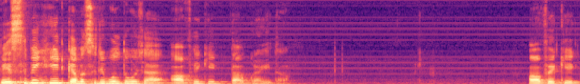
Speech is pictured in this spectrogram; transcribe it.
specific heat capacity বলতে বোঝায় আপেক্ষিক তাপগ্রাহিতা আপেক্ষিক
